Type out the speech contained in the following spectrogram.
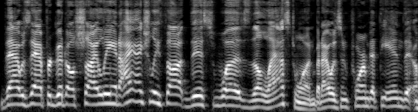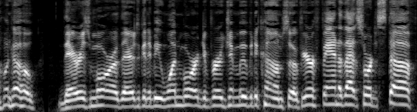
That was that for good old Shailene. I actually thought this was the last one, but I was informed at the end that, oh no, there is more. There's going to be one more Divergent movie to come. So if you're a fan of that sort of stuff,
